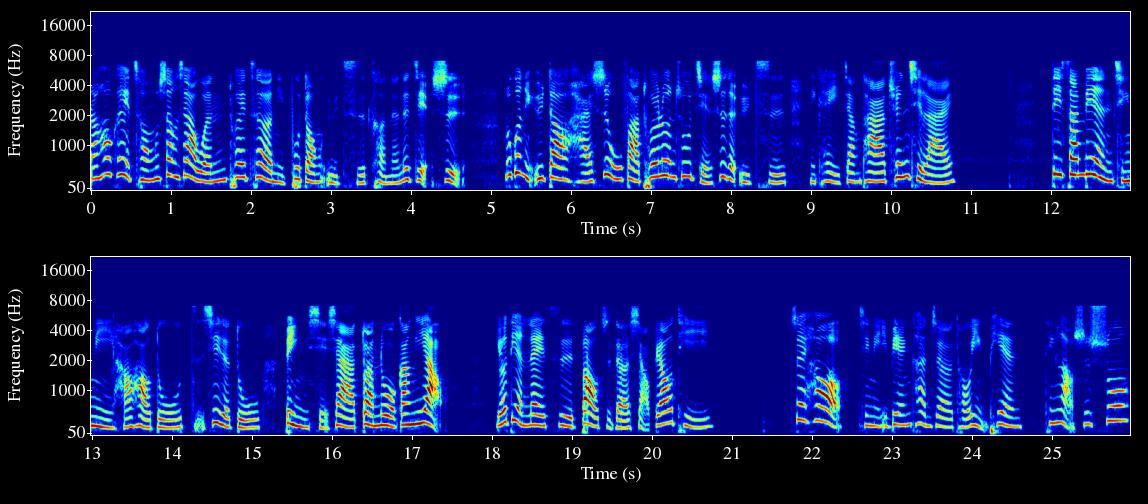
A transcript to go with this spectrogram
然后可以从上下文推测你不懂语词可能的解释。如果你遇到还是无法推论出解释的语词，你可以将它圈起来。第三遍，请你好好读，仔细的读，并写下段落纲要，有点类似报纸的小标题。最后，请你一边看着投影片，听老师说，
